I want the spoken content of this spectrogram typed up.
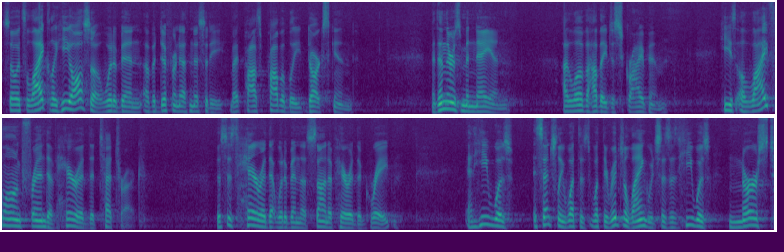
So it's likely he also would have been of a different ethnicity, but probably dark skinned. And then there's Manaen. I love how they describe him. He's a lifelong friend of Herod the Tetrarch. This is Herod that would have been the son of Herod the Great. And he was essentially what, this, what the original language says is he was nursed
